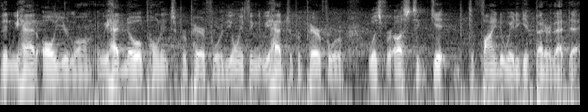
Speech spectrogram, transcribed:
than we had all year long. And we had no opponent to prepare for. The only thing that we had to prepare for was for us to get to find a way to get better that day.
